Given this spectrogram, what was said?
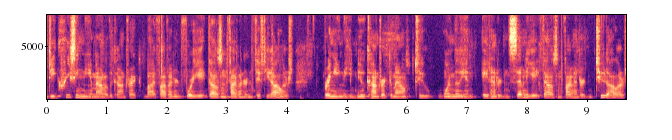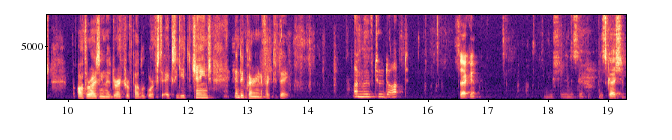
decreasing the amount of the contract by five hundred and forty-eight thousand, five hundred and fifty dollars, bringing the new contract amount to one million, eight hundred and seventy-eight thousand, five hundred and two dollars, authorizing the Director of Public Works to execute the change and declaring an effective date. I move to adopt. Second. Motion and a second. Discussion.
